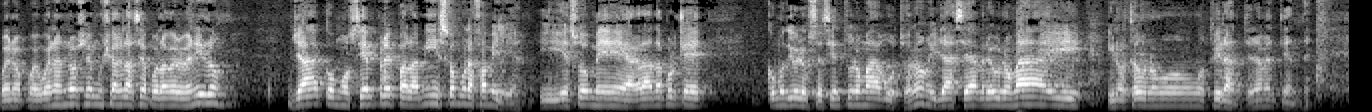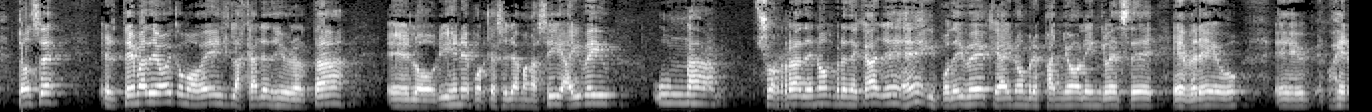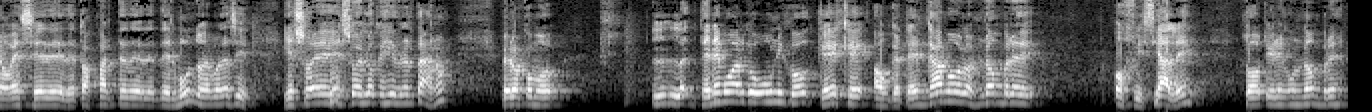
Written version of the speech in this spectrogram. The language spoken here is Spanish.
Bueno, pues buenas noches, muchas gracias por haber venido. Ya, como siempre, para mí somos una familia y eso me agrada porque, como digo yo, se siente uno más a gusto, ¿no? Y ya se abre uno más y, no está uno tirante, ¿ya me entiendes? Entonces, el tema de hoy, como veis, las calles de Gibraltar, eh, los orígenes, por qué se llaman así, ahí veis una chorrada de nombres de calles ¿eh? y podéis ver que hay nombres españoles, ingleses, hebreos, eh, genoveses de, todas partes del mundo, se puede decir. Y eso es, eso es lo que es Gibraltar, ¿no? Pero como tenemos algo único, que es que aunque tengamos los nombres oficiales, todos tienen un nombre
